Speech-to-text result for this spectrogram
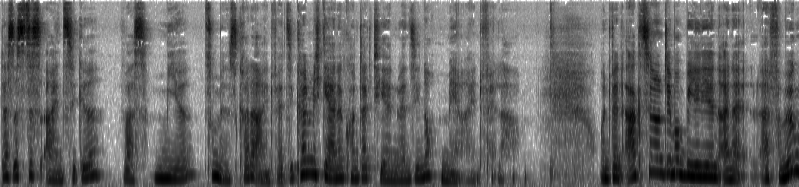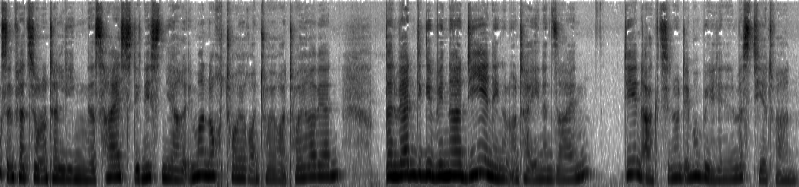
Das ist das Einzige, was mir zumindest gerade einfällt. Sie können mich gerne kontaktieren, wenn Sie noch mehr Einfälle haben. Und wenn Aktien und Immobilien einer Vermögensinflation unterliegen, das heißt, die nächsten Jahre immer noch teurer und teurer, teurer werden, dann werden die Gewinner diejenigen unter Ihnen sein, die in Aktien und Immobilien investiert waren.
